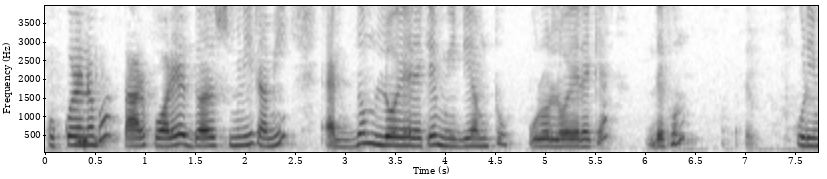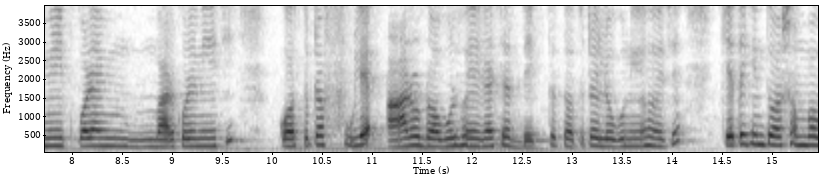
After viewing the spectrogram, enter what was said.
কুক করে নেব। তারপরে দশ মিনিট আমি একদম লোয়ে রেখে মিডিয়াম টু পুরো লোয়ে রেখে, দেখুন, কুড়ি মিনিট পরে আমি বার করে নিয়েছি। কতটা ফুলে আরও ডবল হয়ে গেছে আর দেখতে ততটাই লোভনীয় হয়েছে। খেতে কিন্তু অসম্ভব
